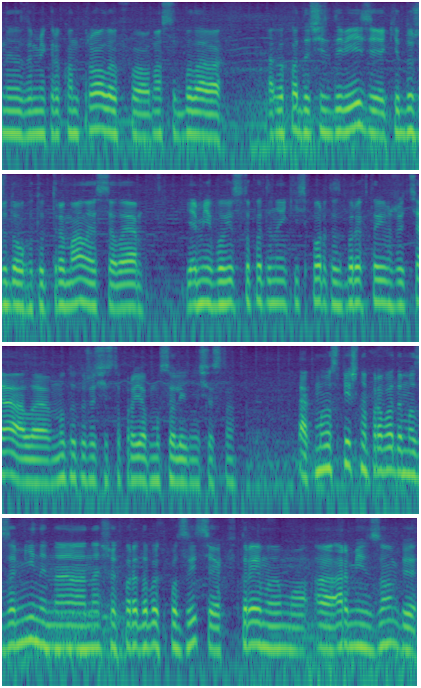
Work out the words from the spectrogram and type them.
не за мікроконтролив. У нас тут було е, виходить 6 дивізій, які дуже довго тут трималися, але я міг би відступити на якісь порти, зберегти їм життя, але ну тут уже чисто пройоб Мусоліні, чесно. Так, ми успішно проводимо заміни на наших передових позиціях, втримуємо а, армії зомбі.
